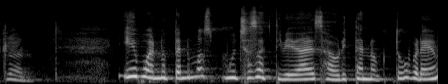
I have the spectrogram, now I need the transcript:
Claro. Y bueno, tenemos muchas actividades ahorita en octubre.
